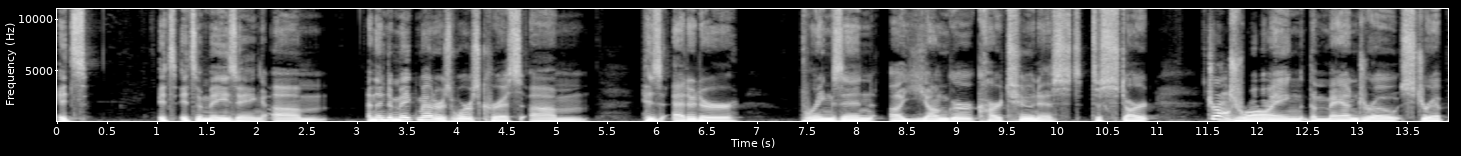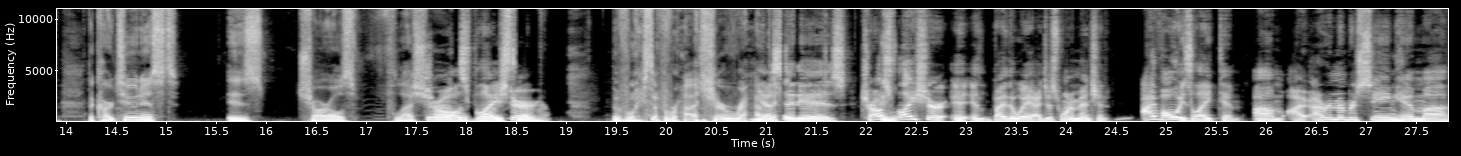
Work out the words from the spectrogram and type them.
it's it's it's amazing. Um, and then to make matters worse, Chris, um, his editor brings in a younger cartoonist to start Drawn. drawing the Mandro strip. The cartoonist is Charles Fleischer. Charles the voice Fleischer. of- the voice of Roger Rabbit. yes, it is. Charles And- Fleischer, i- i- by the way, I just want to mention, I've always liked him. Um, I, I remember seeing him uh,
